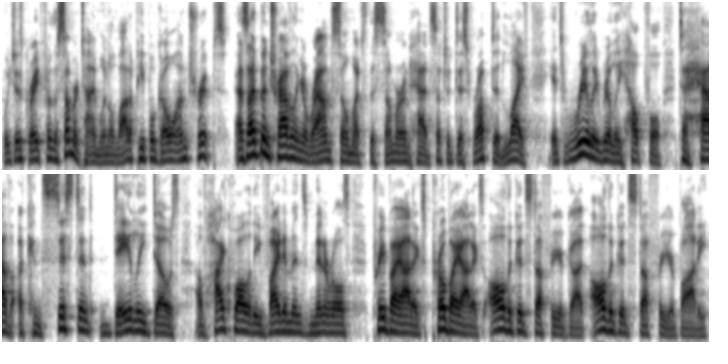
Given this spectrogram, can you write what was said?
which is great for the summertime when a lot of people go on trips. As I've been traveling around so much this summer and had such a disrupted life, it's really, really helpful to have a consistent daily dose of high quality vitamins, minerals, prebiotics, probiotics, all the good stuff for your gut, all the good stuff for your body.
